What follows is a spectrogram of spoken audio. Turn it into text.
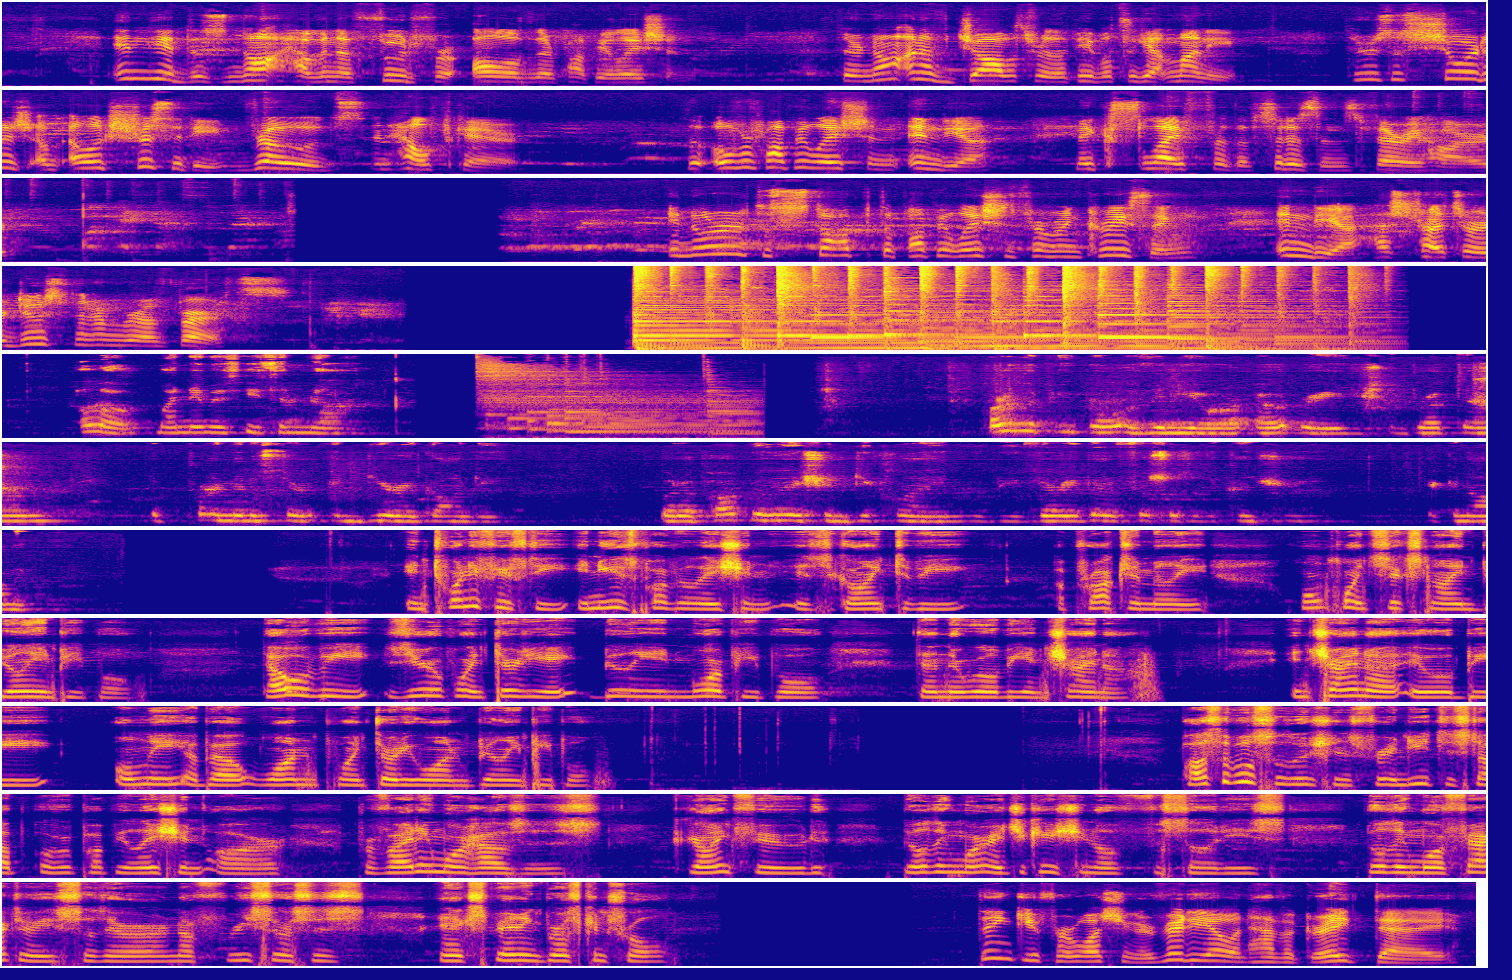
India does not have enough food for all of their population. There are not enough jobs for the people to get money. There is a shortage of electricity, roads, and healthcare. The overpopulation in India makes life for the citizens very hard. In order to stop the population from increasing, India has tried to reduce the number of births. Hello, my name is Ethan Miller. The people of India were outraged and brought down the Prime Minister Indira Gandhi, but a population decline would be very beneficial to the country economically. In 2050, India's population is going to be approximately 1.69 billion people. That will be 0.38 billion more people than there will be in China. In China, it will be only about 1.31 billion people. Possible solutions for India to stop overpopulation are providing more houses, growing food, building more educational facilities, building more factories so there are enough resources, and expanding birth control. Thank you for watching our video and have a great day.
